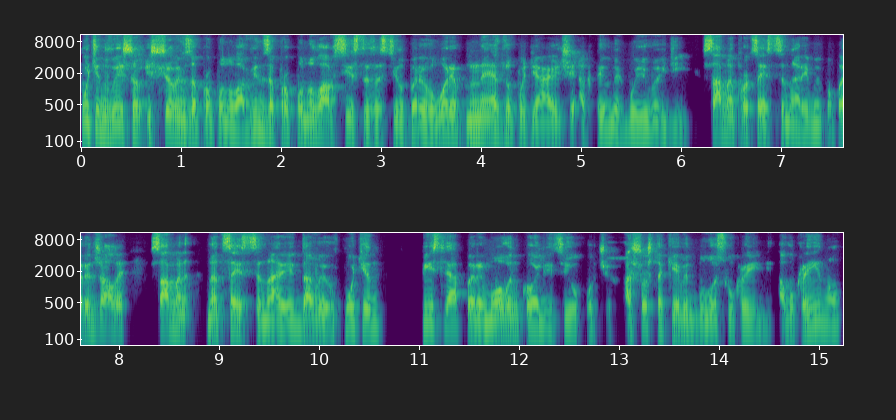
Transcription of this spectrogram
Путін вийшов і що він запропонував? Він запропонував сісти за стіл переговорів, не зупиняючи активних бойових дій. Саме про цей сценарій ми попереджали. Саме на цей сценарій давив Путін після перемовин коаліції охочих. А що ж таке відбулось в Україні? А в Україну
